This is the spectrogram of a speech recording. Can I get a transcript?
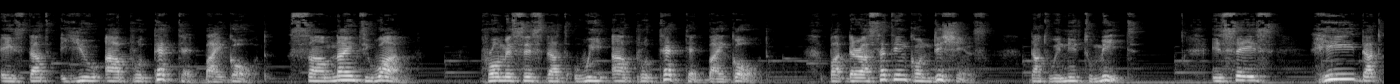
is that you are protected by God. Psalm 91 promises that we are protected by God, but there are certain conditions that we need to meet. It says, He that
